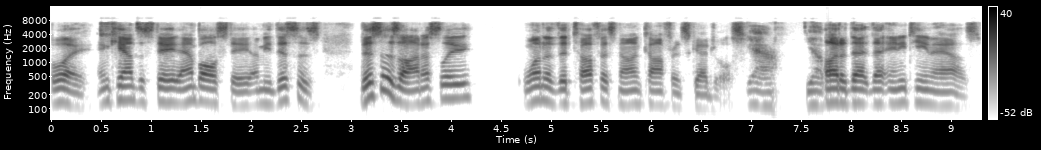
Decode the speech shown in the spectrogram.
boy, and Kansas State and Ball State. I mean, this is this is honestly one of the toughest non-conference schedules. Yeah. Yeah. Out of that that any team has,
